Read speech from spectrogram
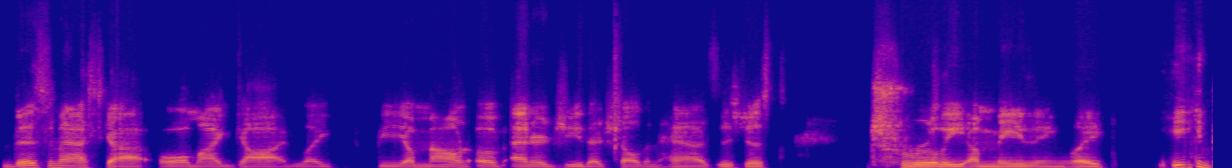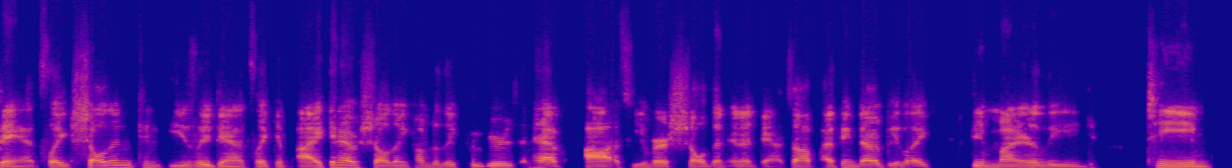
This mascot, oh my god, like the amount of energy that Shelldon has is just truly amazing. Like he can dance. Like Shelldon can easily dance. Like if I can have Shelldon come to the Cougars and have Ozzie versus Shelldon in a dance off, I think that would be like the minor league team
